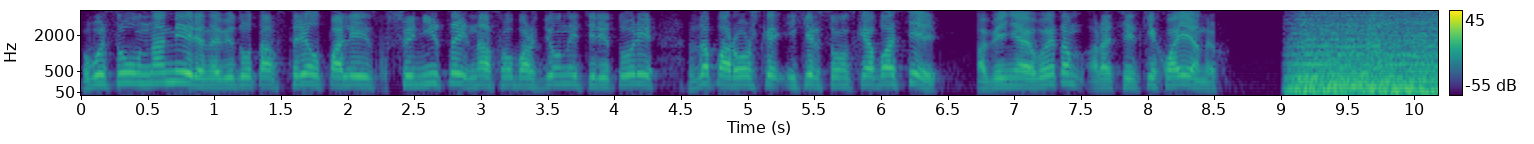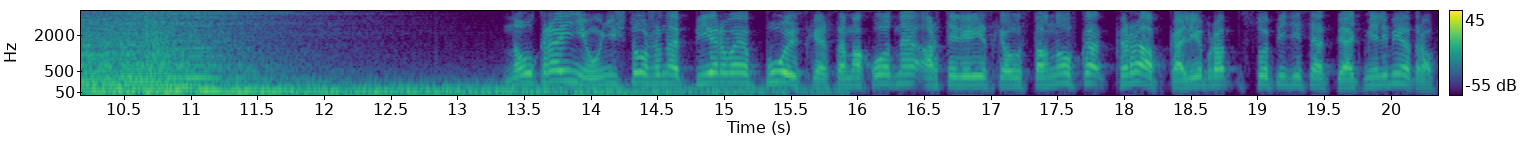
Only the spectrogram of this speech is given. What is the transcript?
ВСУ намеренно ведут обстрел полей с пшеницей на освобожденной территории Запорожской и Херсонской областей, обвиняя в этом российских военных. На Украине уничтожена первая польская самоходная артиллерийская установка «Краб» калибра 155 мм.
